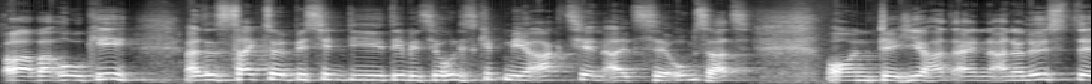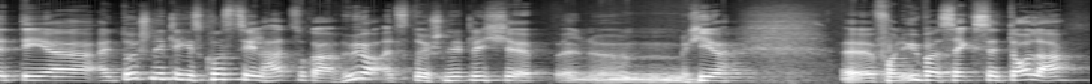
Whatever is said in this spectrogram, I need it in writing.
Aber okay, also es zeigt so ein bisschen die Dimension, es gibt mehr Aktien als äh, Umsatz. Und äh, hier hat ein Analyst, äh, der ein durchschnittliches Kursziel hat, sogar höher als durchschnittlich, äh, ähm, hier äh, von über 6 Dollar,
